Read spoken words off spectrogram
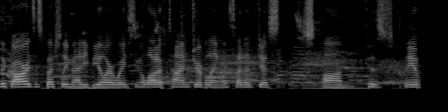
The guards, especially Maddie Beal, are wasting a lot of time dribbling instead of just because um, they have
